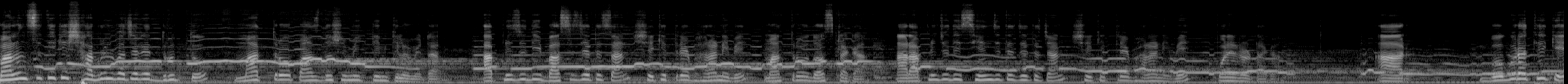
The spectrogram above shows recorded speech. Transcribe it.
মালঞ্চি থেকে সাবরুল বাজারের দূরত্ব মাত্র পাঁচ দশমিক তিন কিলোমিটার। আপনি যদি বাসে যেতে চান, সেক্ষেত্রে ভাড়া নেবে মাত্র দশ টাকা। আর আপনি যদি সিএনজিতে যেতে চান, সেক্ষেত্রে ভাড়া নেবে পনেরো টাকা। আর বগুড়া থেকে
